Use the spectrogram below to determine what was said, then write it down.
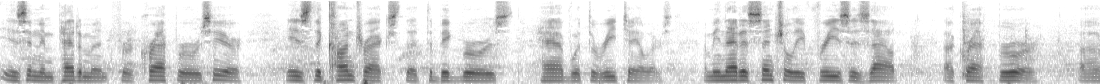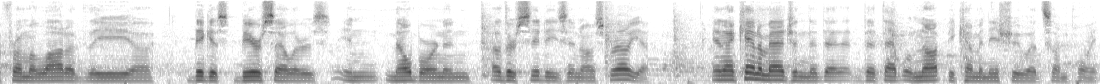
is an impediment for craft brewers here is the contracts that the big brewers have with the retailers. I mean that essentially freezes out a craft brewer uh, from a lot of the uh, biggest beer sellers in Melbourne and other cities in Australia. And I can't imagine that that, that, that will not become an issue at some point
